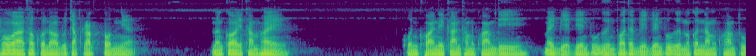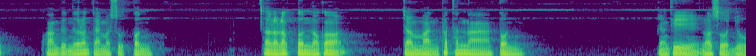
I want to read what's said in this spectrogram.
เพราะว่าถ้าคนเรารู้จักรักตนเนี่ยมันก็จะทำให้ขนขวายในการทำความดี ไม่เบียดเบียนผู้อื่น เพราะถ้าเบียดเบียนผู้อื่นมันก็นำความทุกข์ความเดือดเนื้อร้อนใจมาสู่ตน ถ้าเรารักตนเราก็จะหมั่นพัฒนาตน อย่างที่เราสวดอยู่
